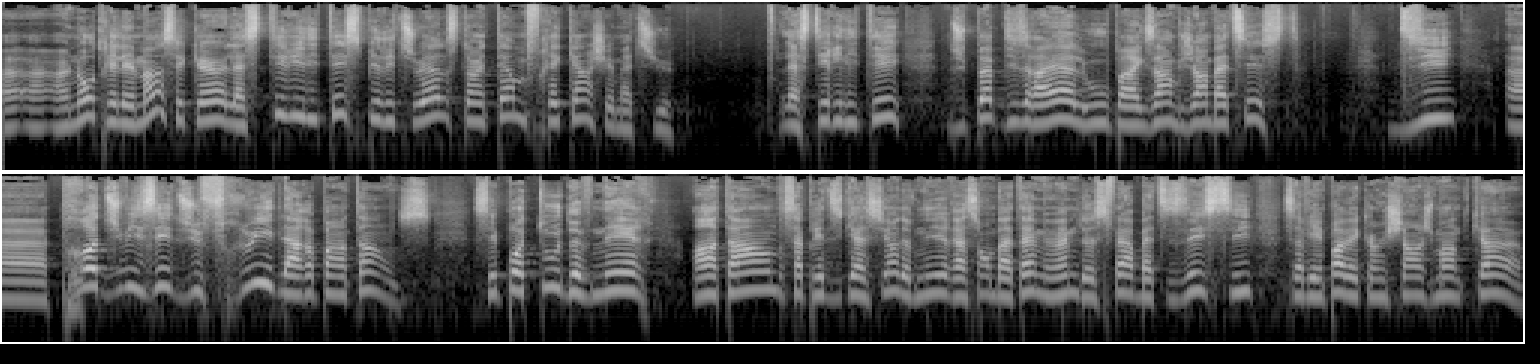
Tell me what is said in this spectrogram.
un autre élément, c'est que la stérilité spirituelle, c'est un terme fréquent chez Matthieu. La stérilité du peuple d'Israël, où par exemple Jean-Baptiste dit euh, produisez du fruit de la repentance. C'est pas tout devenir entendre sa prédication, de venir à son baptême et même de se faire baptiser si ça ne vient pas avec un changement de cœur.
